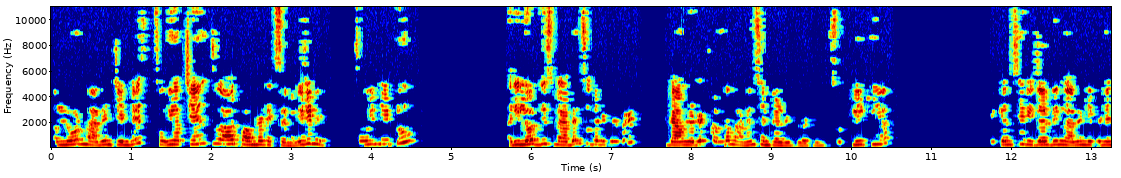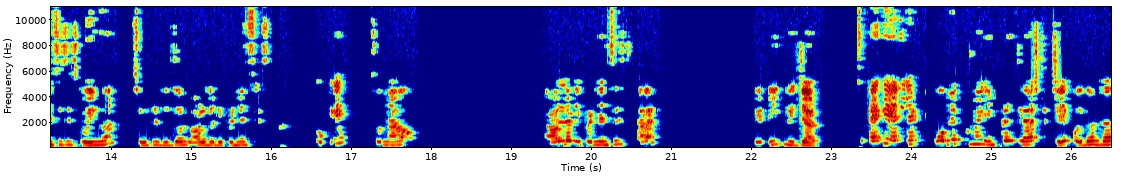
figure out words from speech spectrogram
a load Maven changes. So we have changed to our pom.xml, isn't it? So we need to reload this Maven so that it will be downloaded from the Maven central repository. So click here. You can see resolving Maven dependencies is going on. So it will resolve all the dependencies. Okay. So now all the dependencies are getting resolved. So again, let's go back to my Impress class to check whether the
